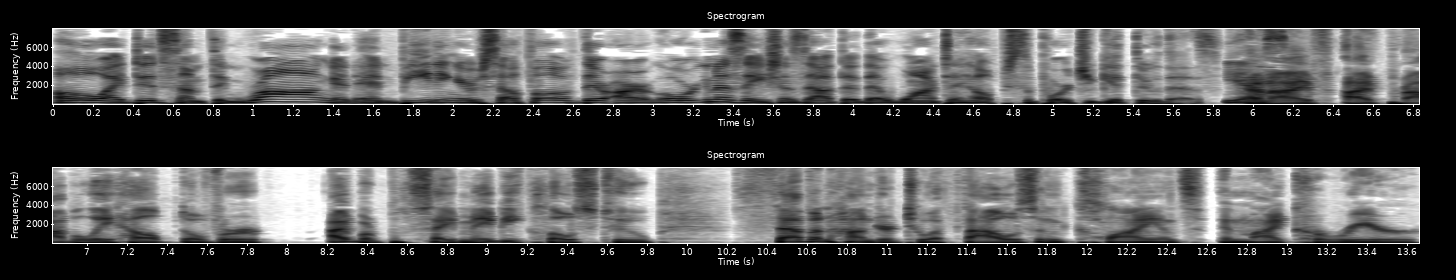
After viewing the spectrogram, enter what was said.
oh, I did something wrong and, and beating yourself up. There are organizations out there that want to help support you get through this. Yes. And I've I've probably helped over I would say maybe close to 700 to 1000 clients in my career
